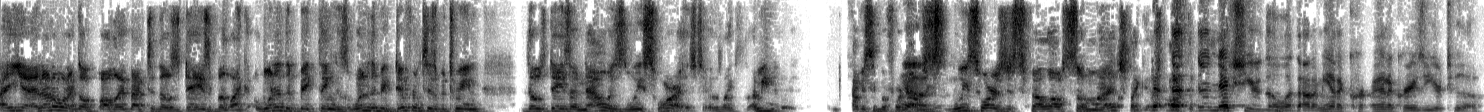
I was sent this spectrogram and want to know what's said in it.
Uh, yeah, and I don't want to go all the way back to those days, but like one of the big things, one of the big differences between those days and now is Luis Suarez. It was like, I mean, obviously before yeah, that, Luis Suarez just fell off so much. Like the, the, next year though, without him, he had a he had a crazy year too though.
